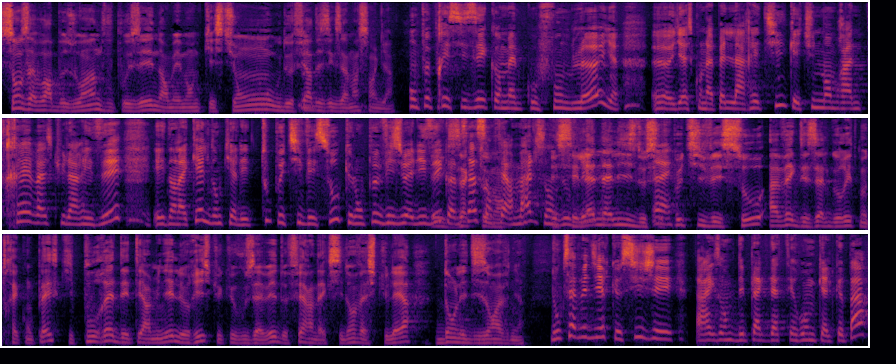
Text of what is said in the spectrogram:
sans avoir besoin de vous poser énormément de questions ou de faire des examens sanguins. On peut préciser quand même qu'au fond de l'œil, euh, il y a ce qu'on appelle la rétine, qui est une membrane très vascularisée et dans laquelle donc il y a des tout petits vaisseaux que l'on peut visualiser comme ça sans faire mal, sans Et c'est l'analyse de ces Ouais. petits vaisseaux avec des algorithmes très complexes qui pourraient déterminer le risque que vous avez de faire un accident vasculaire dans les 10 ans à venir. Donc ça veut dire que si j'ai par exemple des plaques d'athérome quelque part,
